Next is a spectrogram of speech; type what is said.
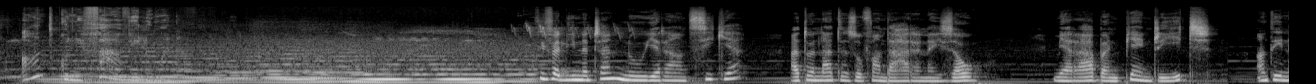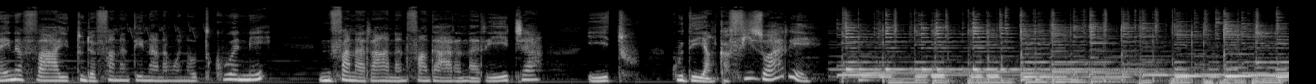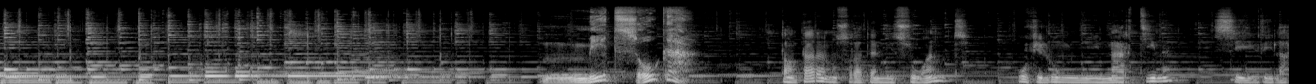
Antoko ny fahavelomana. Fifaliana hatrany no iarahantsika ato anatin'izao fandaharana izao. Miarahaba ny mpihaino rehetra. Antenaina fa hitondra fanantenana ho anao tokoa anie ny fanarahana ny fandaharana rehetra eto. Koa dia ankafizo ary e! Mety izao ka! Tantara nosoratan'i Zo Hanitra, hovelomin'i Nary Tiana sy Rila.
